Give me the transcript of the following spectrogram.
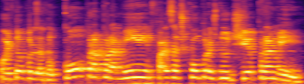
Ou então, por exemplo, compra pra mim, faz as compras do dia pra mim.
